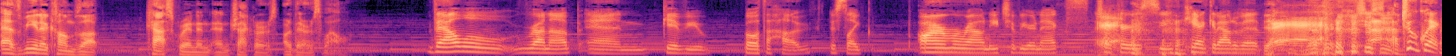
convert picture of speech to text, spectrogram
As Vina comes up, Caskrin and, and Checkers are there as well. Val will run up and give you both a hug, just like arm around each of your necks. Checkers, you can't get out of it. She's too quick.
